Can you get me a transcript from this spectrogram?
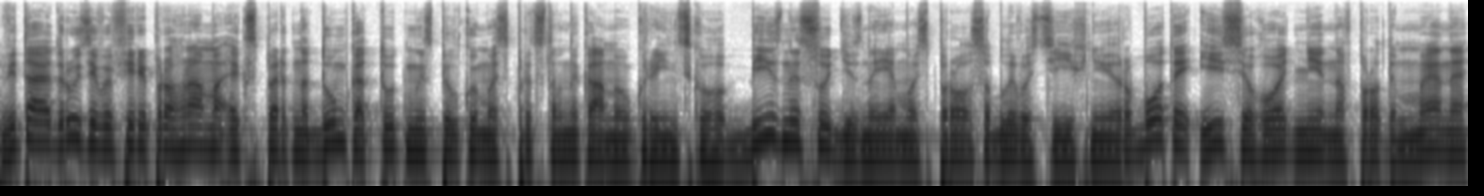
Вітаю, друзі! В ефірі програма Експертна думка. Тут ми спілкуємося з представниками українського бізнесу, дізнаємось про особливості їхньої роботи. І сьогодні навпроти мене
